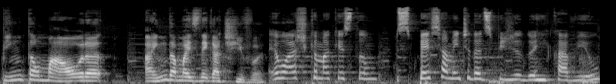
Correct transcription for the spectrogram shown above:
pinta uma aura ainda mais negativa. Eu acho que é uma questão especialmente da despedida do Henry Cavill,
